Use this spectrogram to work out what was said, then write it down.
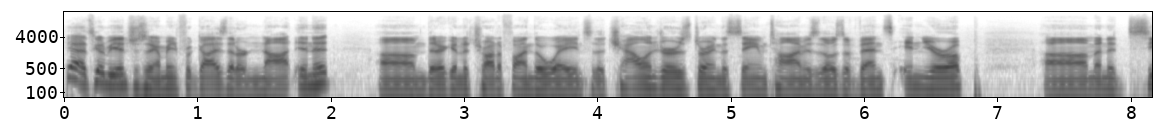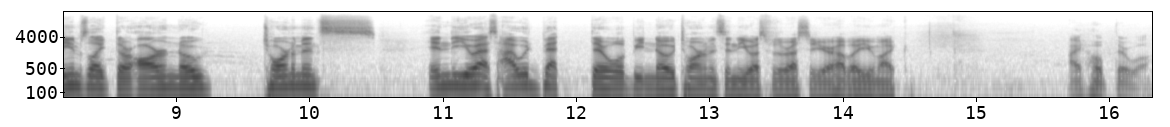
yeah, it's gonna be interesting. I mean, for guys that are not in it, um, they're gonna try to find their way into the challengers during the same time as those events in Europe. Um, and it seems like there are no tournaments in the U.S. I would bet there will be no tournaments in the U.S. for the rest of the year. How about you, Mike? I hope there will.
